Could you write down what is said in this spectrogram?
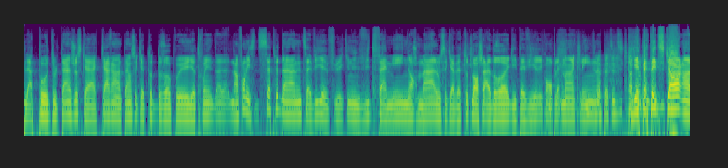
la poudre tout le temps, jusqu'à 40 ans, c'est qu'il a tout droppé. Il a trouvé, dans le fond, les 17-8 dernières années de sa vie, il a vécu une vie de famille normale, où c'est qu'il avait tout lâché à la drogue, il était viré complètement clean. Il a pété du cœur. il est pété du cœur en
